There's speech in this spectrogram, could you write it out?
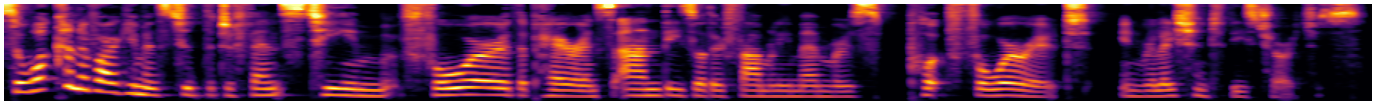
So, what kind of arguments did the defence team for the parents and these other family members put forward in relation to these charges?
